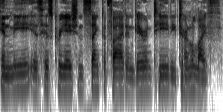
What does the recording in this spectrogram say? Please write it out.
In me is His creation sanctified and guaranteed eternal life.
